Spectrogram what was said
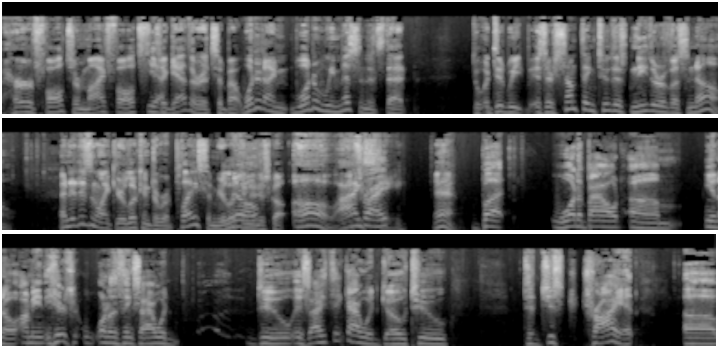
her faults or my faults Yeah. together. It's about what did I what are we missing? It's that did we is there something to this neither of us know? And it isn't like you're looking to replace him. You're looking No. to just go, oh, I That's right. see. Yeah. But what about um, you know? I mean, here's one of the things I would do is I think I would go to to just try it uh,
